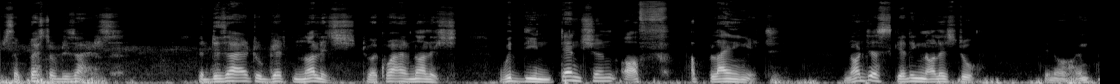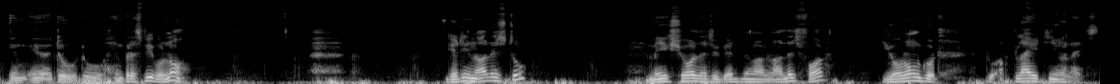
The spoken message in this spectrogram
It's the best of desires. The desire to get knowledge, to acquire knowledge with the intention of applying it. Not just getting knowledge to, you know, Im- eh, to, to impress people. No. Getting knowledge to make sure that you get the knowledge for your own good, to apply it in your lives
